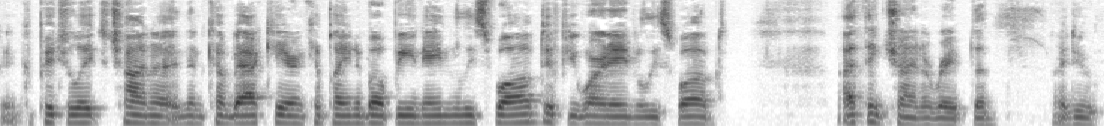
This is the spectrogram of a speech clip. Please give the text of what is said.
and capitulate to China and then come back here and complain about being anally swabbed if you weren't anally swabbed. I think China raped them. I do.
